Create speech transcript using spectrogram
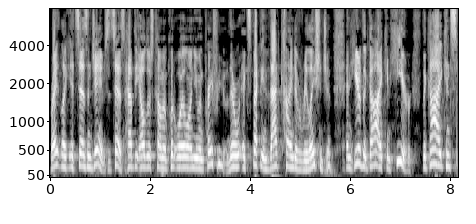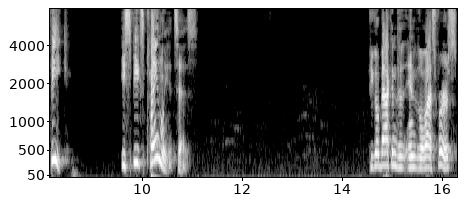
Right? Like it says in James, it says, have the elders come and put oil on you and pray for you. They're expecting that kind of relationship. And here the guy can hear, the guy can speak. He speaks plainly, it says. If you go back into, into the last verse,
